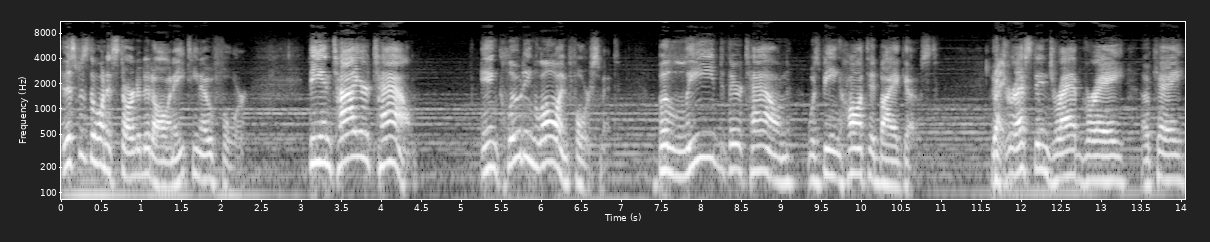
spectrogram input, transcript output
This was the one that started it all in 1804. The entire town, including law enforcement, believed their town was being haunted by a ghost. They're Right. dressed in drab gray, okay?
